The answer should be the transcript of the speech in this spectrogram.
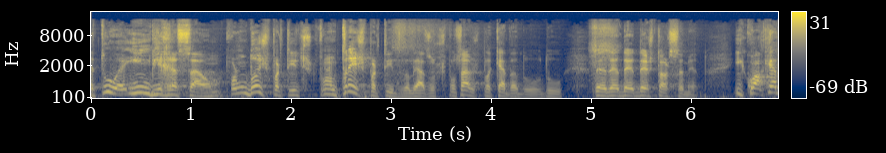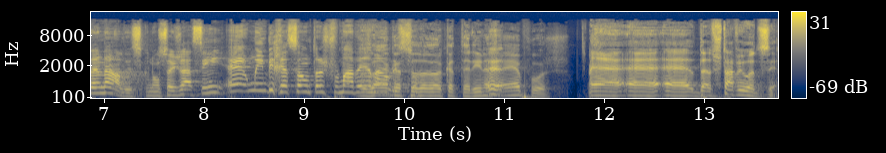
a tua embirração. Foram dois partidos, foram três partidos, aliás, os responsáveis pela queda do, do- de- de- deste orçamento. E qualquer análise que não seja assim é uma embirração transformada em Mas olha que a análise. Catarina tem é puros. Ah, ah, ah, estava eu a dizer.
